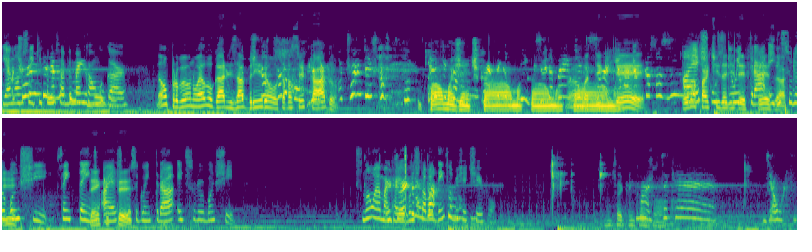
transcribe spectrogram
E a nossa equipe não sabe marcar um lugar. Não, o problema não é lugar, eles abriram, tava cercado. O. Calma, gente, calma, o calma, Não, mas tem que ter. Toda a Ashe partida de conseguiu entrar e defesa destruiu o aqui Banshee. Você entende? A Ashe ter. conseguiu entrar e destruiu o Banshee. Isso não é marcar, o o Banshee tava tá- dentro do objetivo. Não sei quem que eu Mano, você quer de algo que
